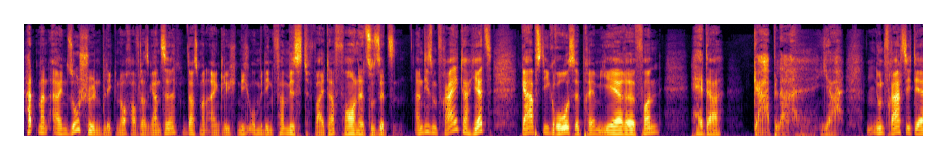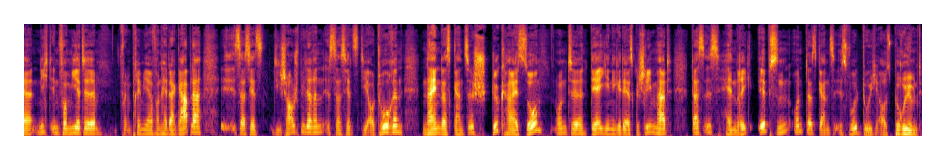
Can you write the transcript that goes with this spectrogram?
hat man einen so schönen Blick noch auf das Ganze, dass man eigentlich nicht unbedingt vermisst, weiter vorne zu sitzen. An diesem Freitag jetzt gab es die große Premiere von Hedda Gabler. Ja, nun fragt sich der nicht informierte Premiere von Hedda Gabler. Ist das jetzt die Schauspielerin? Ist das jetzt die Autorin? Nein, das ganze Stück heißt so. Und äh, derjenige, der es geschrieben hat, das ist Henrik Ibsen. Und das Ganze ist wohl durchaus berühmt.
